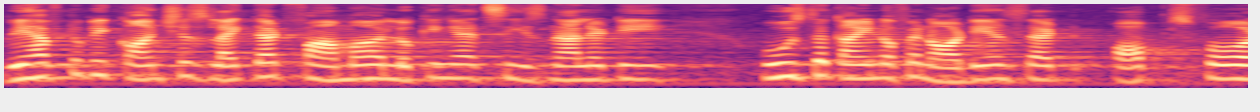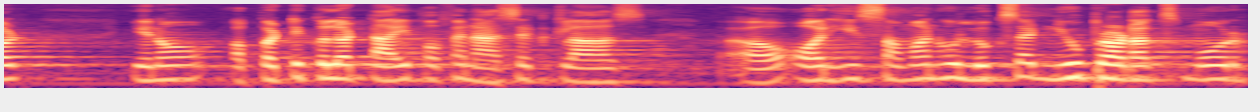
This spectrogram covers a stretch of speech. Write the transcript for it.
we have to be conscious like that farmer looking at seasonality, who's the kind of an audience that opts for you know, a particular type of an asset class, uh, or he's someone who looks at new products more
